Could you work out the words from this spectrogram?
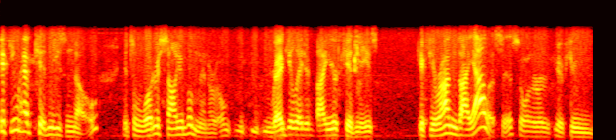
if you have kidneys, no. It's a water soluble mineral regulated by your kidneys. If you're on dialysis or if you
